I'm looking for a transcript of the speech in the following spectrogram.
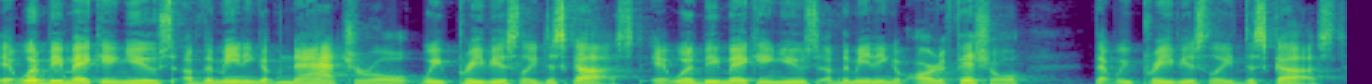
It would be making use of the meaning of natural we previously discussed. It would be making use of the meaning of artificial that we previously discussed.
